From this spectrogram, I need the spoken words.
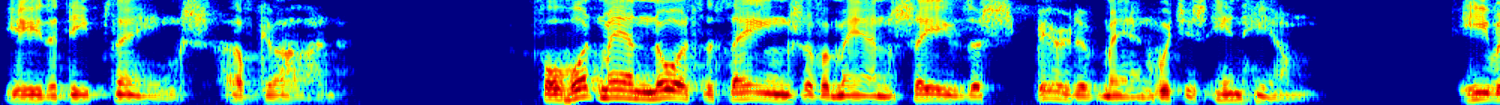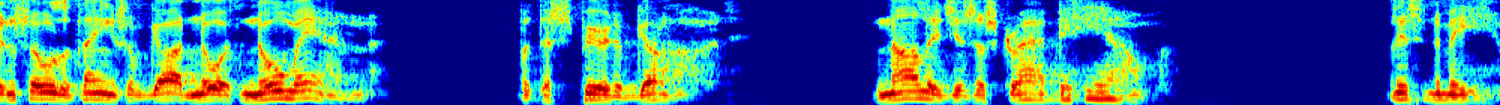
yea, the deep things of God. For what man knoweth the things of a man save the Spirit of man which is in him? Even so the things of God knoweth no man, but the Spirit of God. Knowledge is ascribed to him. Listen to me.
